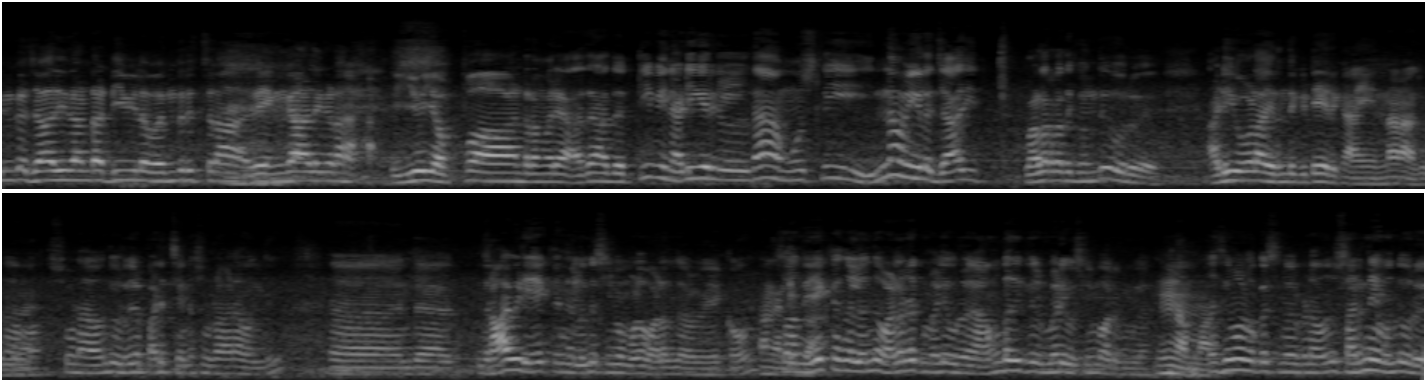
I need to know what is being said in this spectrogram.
எங்கள் ஜாதி தாண்டா டிவியில் வந்துருச்சுடா. அது எங்க ஆளுகடா. ஐயோ அப்பான்ற மாதிரி. அது அது டிவி நடிகர்கள் தான் மோஸ்ட்லி இன்னும் இவங்களை ஜாதி வளர்றதுக்கு வந்து ஒரு அடியோலா இருந்துகிட்டே இருக்காங்க தான் நான் சொல்லுவேன். ஸோ நான் வந்து ஒரு இதில் படிச்சேன் என்ன சொல்றாங்கன்னா வந்து இந்த திராவிட இயக்கங்கள் வந்து சினிமா மூலம் வளர்ந்த ஒரு இயக்கம். ஸோ அந்த இயக்கங்கள் வந்து வளர்றதுக்கு முன்னாடி ஒரு ஐம்பதுக்கு முன்னாடி ஒரு சினிமா இருக்கும்ல. அந்த சினிமா லொக்கேஷன் இருக்குன்னா வந்து சர்நேம் வந்து ஒரு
